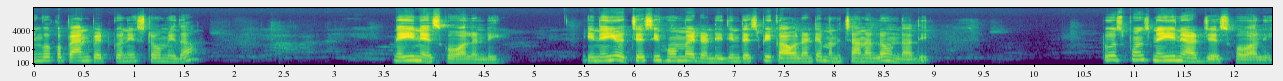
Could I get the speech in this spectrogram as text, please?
ఇంకొక ప్యాన్ పెట్టుకొని స్టవ్ మీద నెయ్యిని వేసుకోవాలండి ఈ నెయ్యి వచ్చేసి హోమ్ మేడ్ అండి. దీని రెసిపీ కావాలంటే మన ఛానల్లో ఉండాలి. టూ స్పూన్స్ నెయ్యిని యాడ్ చేసుకోవాలి.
